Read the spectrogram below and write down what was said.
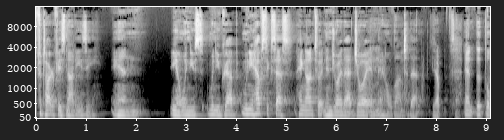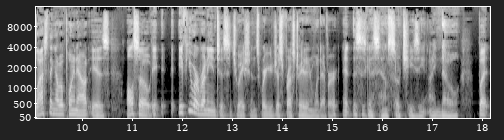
photography is not easy. And you know when you when you grab when you have success hang on to it and enjoy that joy and, and hold on to that. Yep. And the, the last thing I will point out is also if you are running into situations where you're just frustrated and whatever, and this is going to sound so cheesy, I know, but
